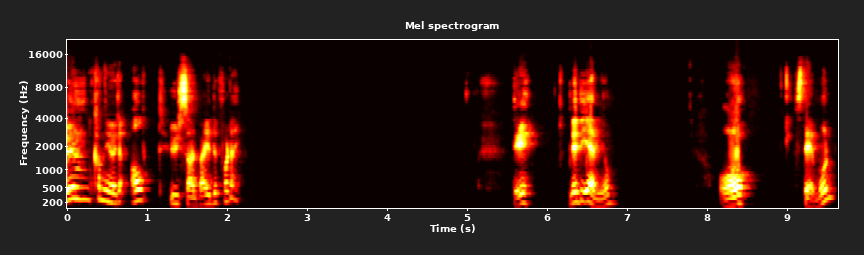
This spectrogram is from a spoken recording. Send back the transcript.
Hun kan gjøre alt husarbeidet for deg. Det ble de enige om. Og stemoren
